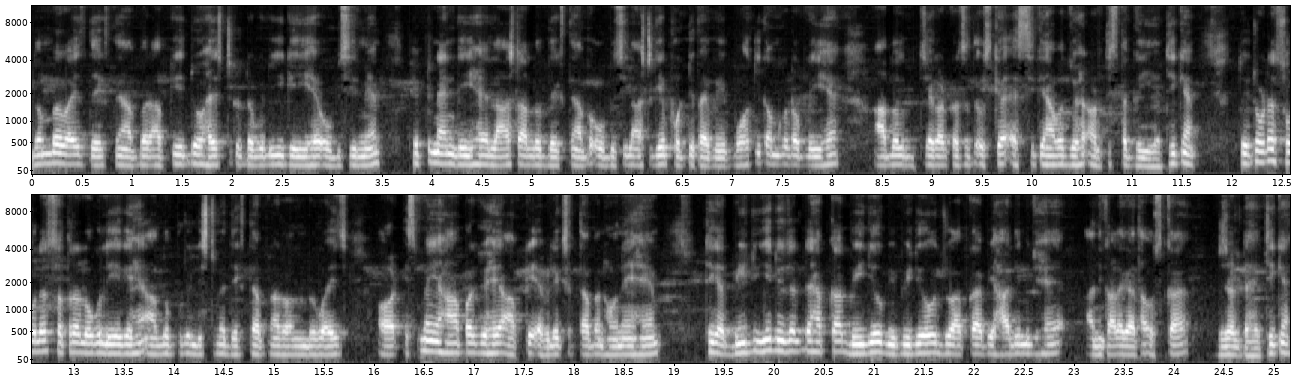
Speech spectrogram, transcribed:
नंबर वाइज देखते हैं यहाँ पर। आपकी जो हाइस्ट कैटेगरी गई है ओबीसी में 59 गई है। लास्ट आप लोग देखते हैं यहाँ पर ओबीसी लास्ट गई 45 गई बहुत ही कम कट ऑफ़ गई है। आप लोग चेकआउट कर सकते हैं। उसके एससी के यहाँ पर जो है अड़तीस तक गई है, ठीक है? तो टोटल सोलह सत्रह लोग लिए गए हैं। आप लोग पूरी लिस्ट में देखते हैं अपना रोल नंबर वाइज और इसमें यहाँ पर जो है आपके एवलेक सत्तावन होने हैं, ठीक है? वीडियो ये रिज़ल्ट है आपका वीडियो वीडियो जो आपका अभी हाल ही में जो है निकाला गया था, उसका रिज़ल्ट है, ठीक है?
